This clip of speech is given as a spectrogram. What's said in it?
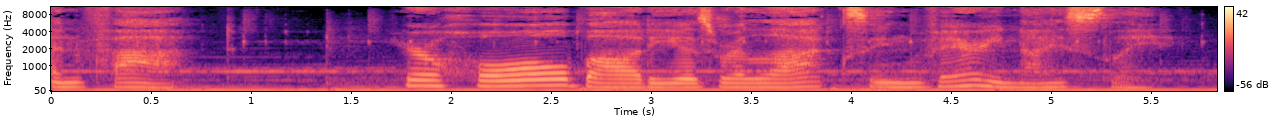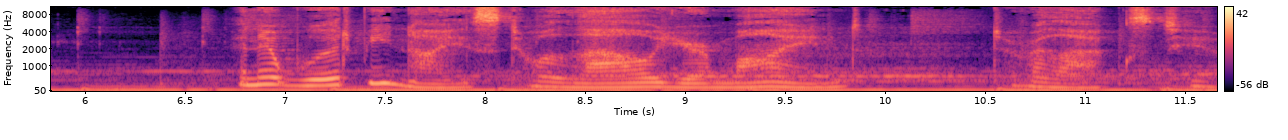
In fact, your whole body is relaxing very nicely, and it would be nice to allow your mind to relax too.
